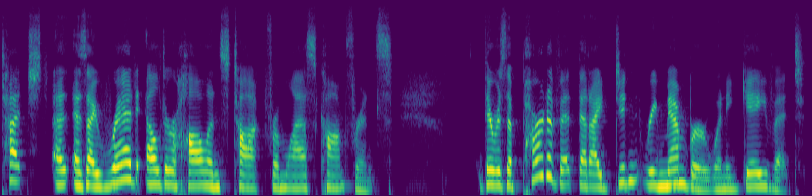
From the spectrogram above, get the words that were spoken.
touched uh, as I read Elder Holland's talk from last conference. There was a part of it that I didn't remember when he gave it.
